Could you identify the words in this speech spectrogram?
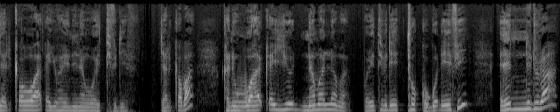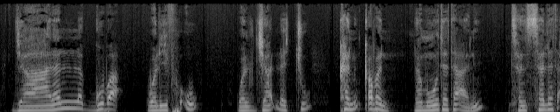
jalqaba waaqayyoo inni nama walitti fideef. jalqaba kan waaqayyo nama lama walitti fidee tokko godhee fi inni dura jaalala gubaa waliif ho'u wal jaallachuu kan qaban namoota ta'anii sansalata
